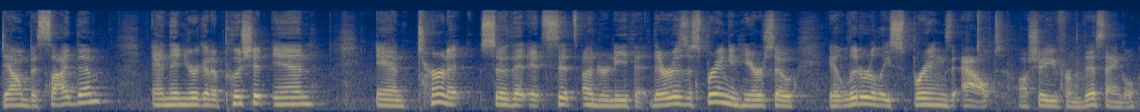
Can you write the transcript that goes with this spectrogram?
down beside them and then you're going to push it in and turn it so that it sits underneath it. There is a spring in here, so it literally springs out. I'll show you from this angle.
